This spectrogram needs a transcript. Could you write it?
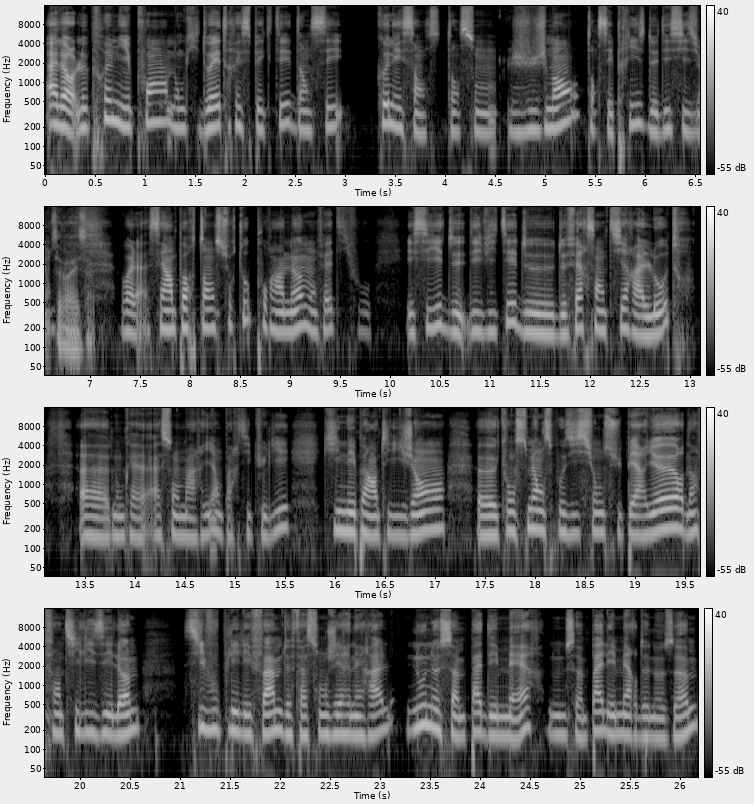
Alors, le premier point, donc, il doit être respecté dans ses connaissances, dans son jugement, dans ses prises de décision. C'est vrai, ça. Voilà, c'est important, surtout pour un homme, en fait, il faut essayer d'éviter de, de faire sentir à l'autre, euh, donc à, à son mari en particulier, qu'il n'est pas intelligent, euh, qu'on se met en position supérieure, d'infantiliser l'homme. S'il vous plaît, les femmes, de façon générale, nous ne sommes pas des mères, nous ne sommes pas les mères de nos hommes,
